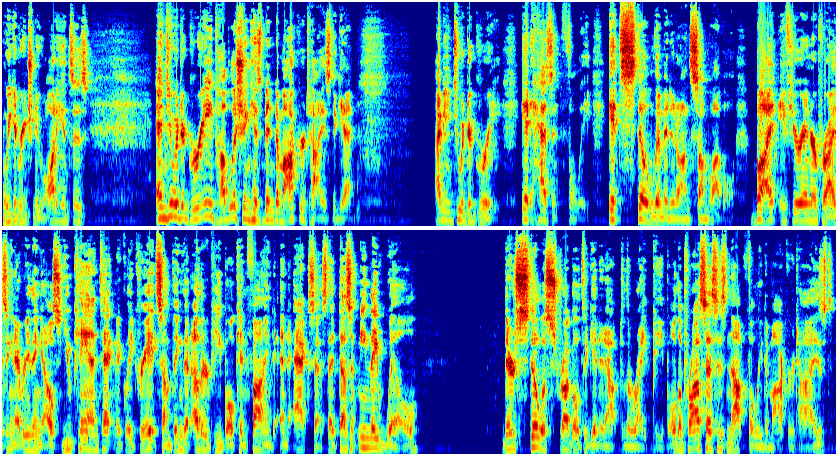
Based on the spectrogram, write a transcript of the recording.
We could reach new audiences. And to a degree, publishing has been democratized again. I mean, to a degree. It hasn't fully. It's still limited on some level. But if you're enterprising and everything else, you can technically create something that other people can find and access. That doesn't mean they will. There's still a struggle to get it out to the right people. The process is not fully democratized.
